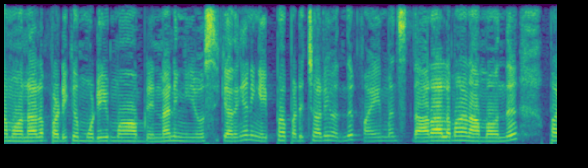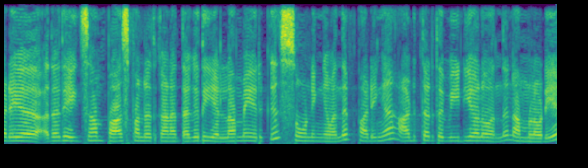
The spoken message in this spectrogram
அதனால் படிக்க முடியுமா அப்படின்லாம் நீங்கள் யோசிக்காதீங்க. நீங்கள் இப்போ படித்தாலே வந்து ஃபைவ் மந்த்ஸ் தாராளமாக நம்ம வந்து படி அதாவது எக்ஸாம் பாஸ் பண்ணுறதுக்கான தகுதி எல்லாமே இருக்குது ஸோ நீங்கள் வந்து படிங்க. அடுத்தடுத்த வீடியோவில் வந்து நம்மளுடைய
